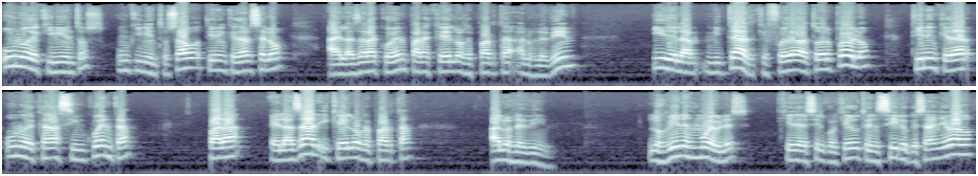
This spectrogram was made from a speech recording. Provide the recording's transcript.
uno de 500, un 500 tienen que dárselo a Elazar Cohen para que él lo reparta a los Levim. Y de la mitad que fue dada a todo el pueblo, tienen que dar uno de cada 50 para Elazar y que él lo reparta a los Levim. Los bienes muebles, quiere decir cualquier utensilio que se hayan llevado,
